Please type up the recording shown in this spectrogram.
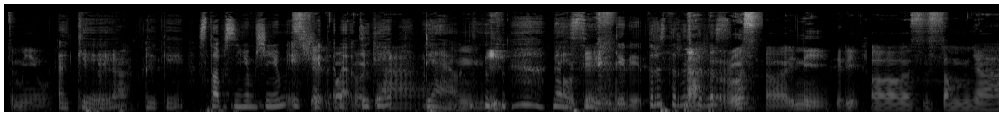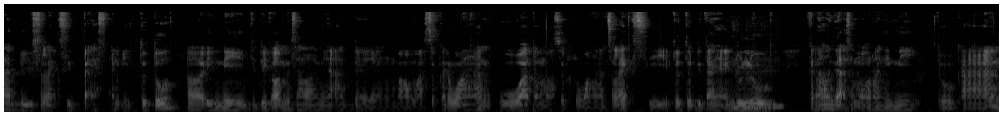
cemil Oke, gitu ya oke. Stop senyum-senyum is shit about to get down. Hmm, ih. nice Oke. sih. Jadi terus terus Nah terus. terus eh, ini jadi eh, sistemnya di seleksi PSM itu tuh eh, ini jadi kalau misalnya ada yang mau masuk ke ruanganku atau masuk ke ruangan seleksi itu tuh ditanyain dulu Mm-mm. kenal nggak sama orang ini tuh kan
